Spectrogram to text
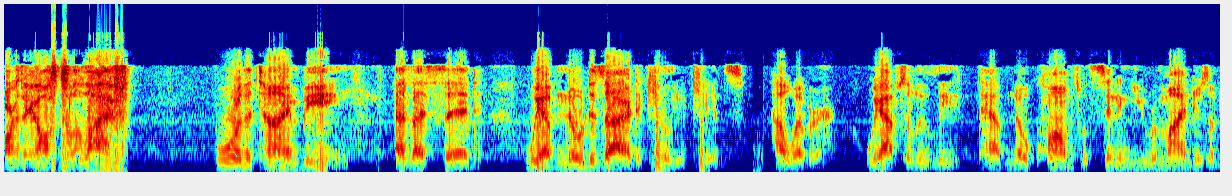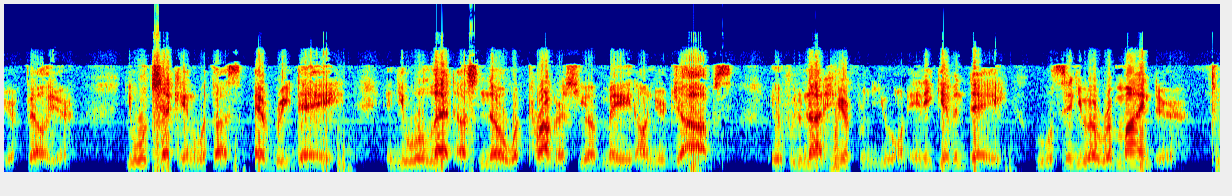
Are they all still alive? For the time being, as I said, we have no desire to kill your kids. However, we absolutely have no qualms with sending you reminders of your failure. You will check in with us every day, and you will let us know what progress you have made on your jobs. If we do not hear from you on any given day, we will send you a reminder to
